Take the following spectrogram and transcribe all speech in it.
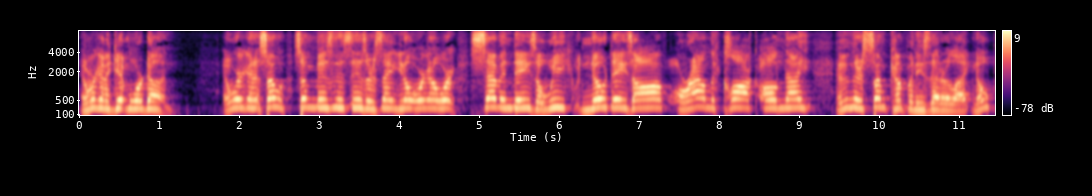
and we're going to get more done. And we're gonna some some businesses are saying, you know, we're gonna work seven days a week, no days off, around the clock, all night. And then there's some companies that are like, nope,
